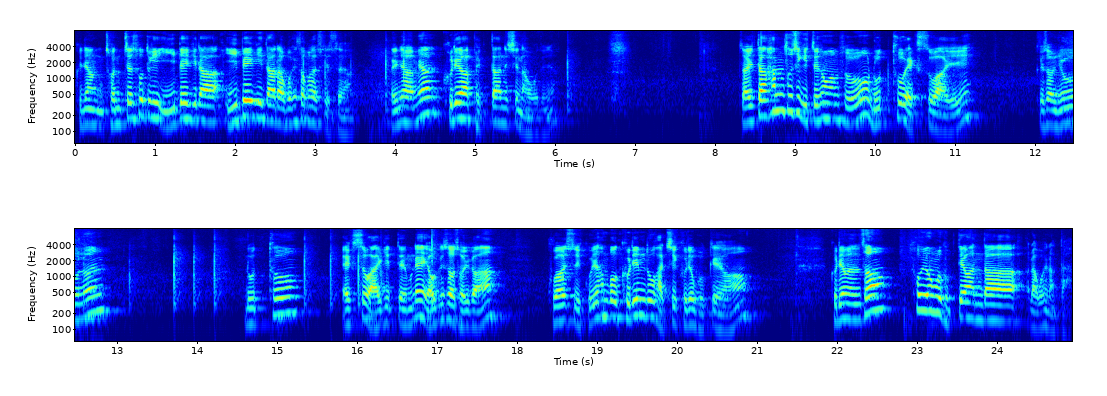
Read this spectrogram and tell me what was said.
그냥 전체 소득이 200이라 200이다라고 해석을 할 수 있어요. 왜냐하면 그래야 100단위씩 나오거든요. 자, 일단 함수식 있죠, 형함수. 루트 xy. 그래서 u는 루트 xy이기 때문에 여기서 저희가 구할 수 있고요. 한번 그림도 같이 그려볼게요. 그러면서 효용을 극대화한다라고 해놨다.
